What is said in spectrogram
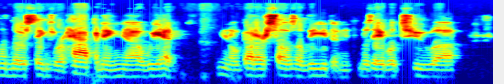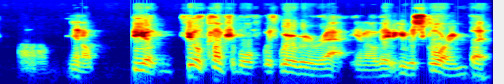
when those things were happening, uh, we had you know got ourselves a lead and was able to uh, um, you know feel feel comfortable with where we were at. You know, they, he was scoring, but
